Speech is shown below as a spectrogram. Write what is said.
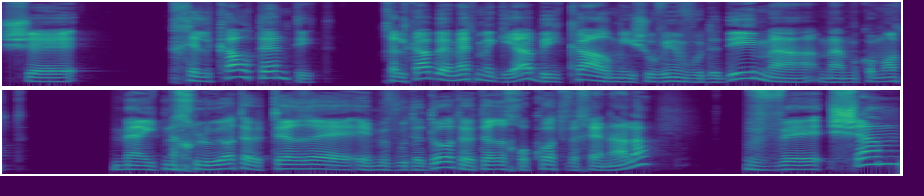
שחלקה אותנטית, חלקה באמת מגיעה בעיקר מיישובים מבודדים, מה, מהמקומות, מההתנחלויות היותר אה, מבודדות, היותר רחוקות וכן הלאה, ושם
